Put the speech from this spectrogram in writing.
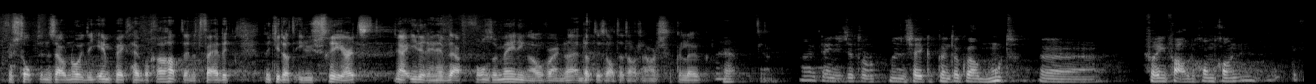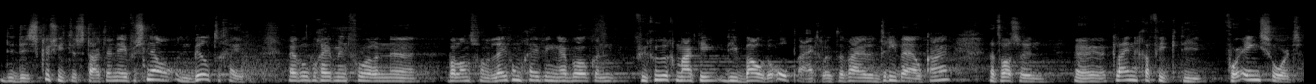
verstopt. En zou nooit die impact hebben gehad. En het feit dat, dat je dat illustreert. Ja, iedereen heeft daar vervolgens een mening over. En, en dat is altijd hartstikke leuk. Ja. Ja. Nou, ik denk dat je het op een zeker punt ook wel moet uh, vereenvoudigen. Om gewoon de discussie te starten en even snel een beeld te geven. We hebben op een gegeven moment voor een uh, balans van de leefomgeving hebben we ook een figuur gemaakt die, die bouwde op eigenlijk. Er waren er drie bij elkaar. Dat was een uh, kleine grafiek die voor één soort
